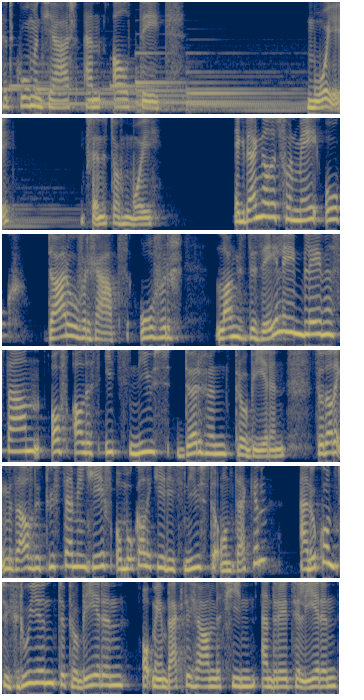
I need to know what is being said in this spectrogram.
het komend jaar en altijd. Mooi, hè? Ik vind het toch mooi. Ik denk dat het voor mij ook daarover gaat. Over langs de zijlijn blijven staan of alles iets nieuws durven proberen. Zodat ik mezelf de toestemming geef om ook al een keer iets nieuws te ontdekken. En ook om te groeien, te proberen, op mijn bek te gaan misschien en eruit te leren.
